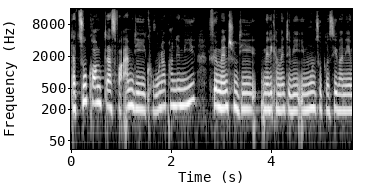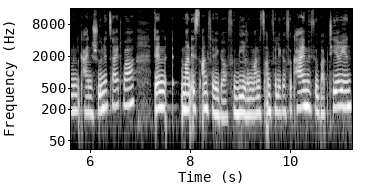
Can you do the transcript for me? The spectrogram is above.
Dazu kommt, dass vor allem die Corona-Pandemie für Menschen, die Medikamente wie Immunsuppressiva nehmen, keine schöne Zeit war, denn man ist anfälliger für Viren, man ist anfälliger für Keime, für Bakterien.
